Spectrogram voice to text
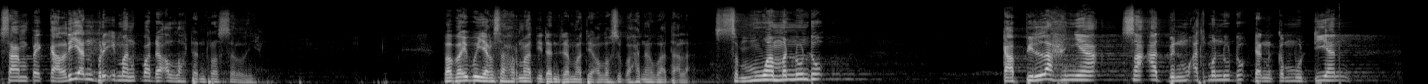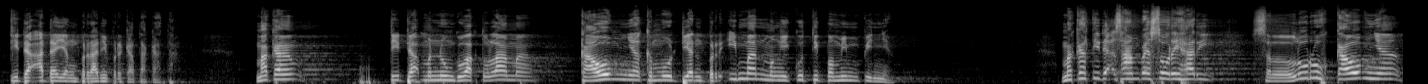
sampai kalian beriman kepada Allah dan Rasulnya. Bapak Ibu yang saya hormati dan dirahmati Allah Subhanahu wa taala, semua menunduk Kabilahnya saat bin Mu'ad menunduk dan kemudian tidak ada yang berani berkata-kata. Maka tidak menunggu waktu lama, kaumnya kemudian beriman mengikuti pemimpinnya. Maka tidak sampai sore hari, seluruh kaumnya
